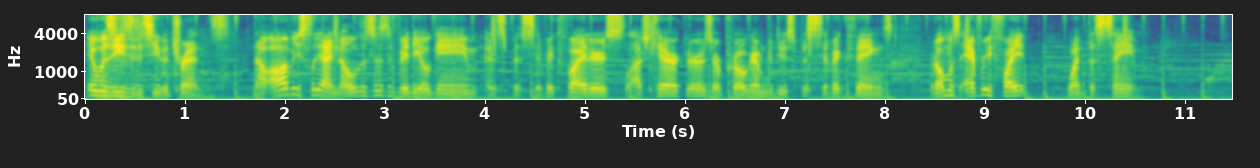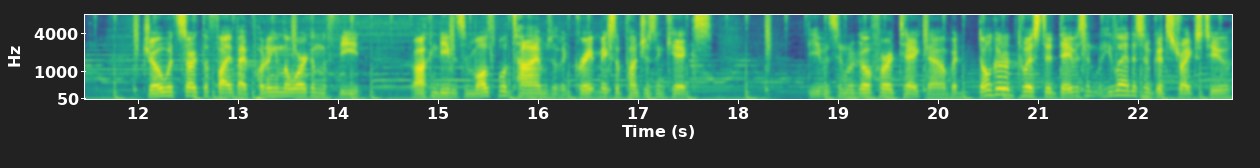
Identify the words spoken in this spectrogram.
it was easy to see the trends. Now obviously I know this is a video game and specific fighters slash characters are programmed to do specific things, but almost every fight went the same. Joe would start the fight by putting in the work on the feet, rocking Deiveson multiple times with a great mix of punches and kicks. Deiveson would go for a takedown, but don't go to twisted. Deiveson, he landed some good strikes too,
